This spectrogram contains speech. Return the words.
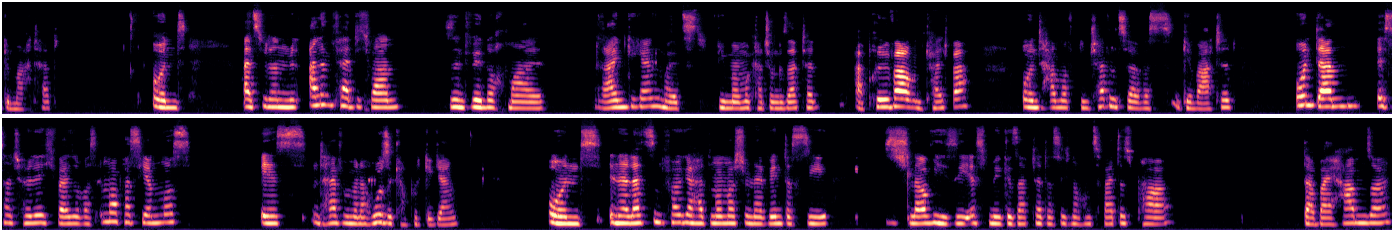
gemacht hat. Und als wir dann mit allem fertig waren, sind wir nochmal reingegangen, weil es, wie Mama gerade schon gesagt hat, April war und kalt war und haben auf den Shuttle-Service gewartet und dann ist natürlich, weil sowas immer passieren muss, ist ein Teil von meiner Hose kaputt gegangen. Und in der letzten Folge hat Mama schon erwähnt, dass sie, so schlau wie sie ist, mir gesagt hat, dass ich noch ein zweites Paar dabei haben soll.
